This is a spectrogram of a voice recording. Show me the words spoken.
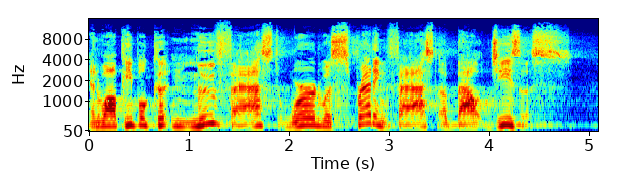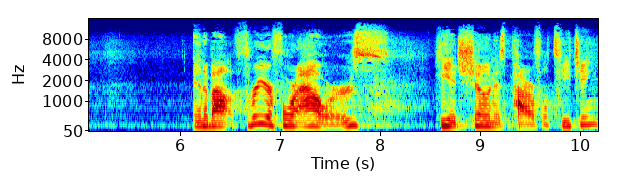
and while people couldn't move fast, word was spreading fast about Jesus. In about three or four hours, he had shown his powerful teaching,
